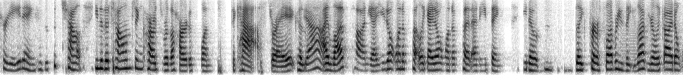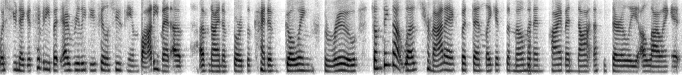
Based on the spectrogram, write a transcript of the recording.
creating because it's a challenge. You know, the challenging cards were the hardest ones to cast, right? Because Yeah. I love Tonya. You don't want to put like I don't want to put anything. You know, like for celebrities that you love, you're like, oh, I don't wish you negativity, but I really do feel she's the embodiment of of Nine of Swords of kind of going through something that was traumatic, but then like it's the moment in time and not necessarily allowing it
